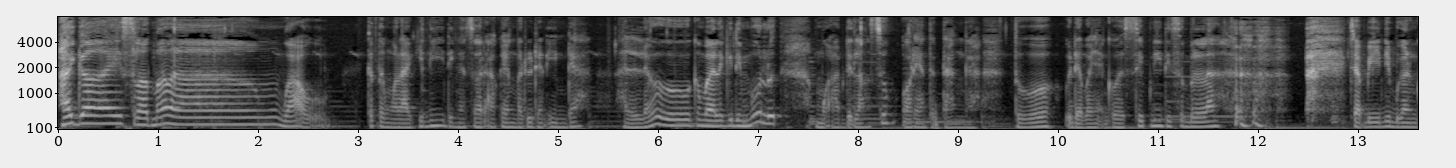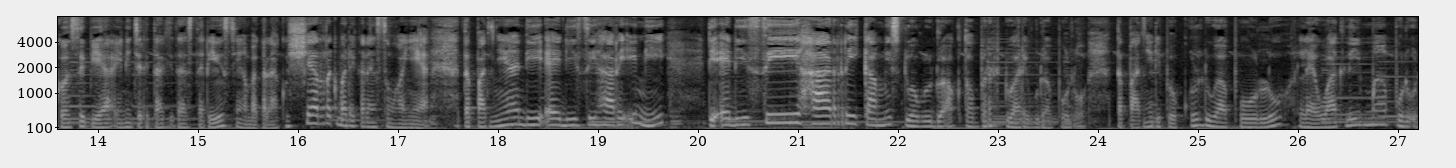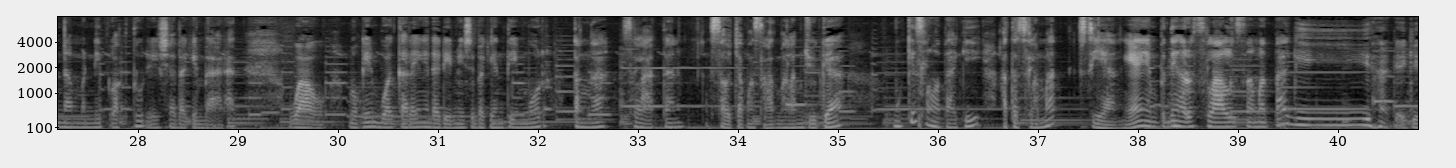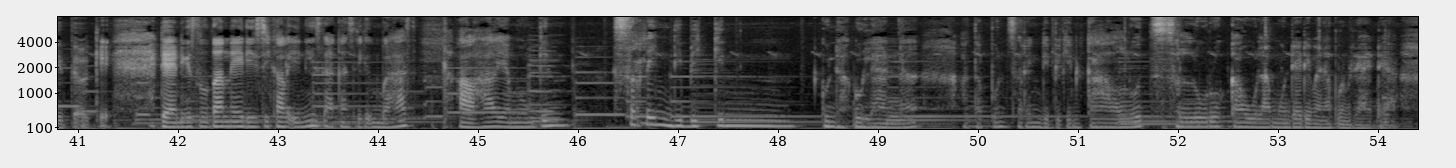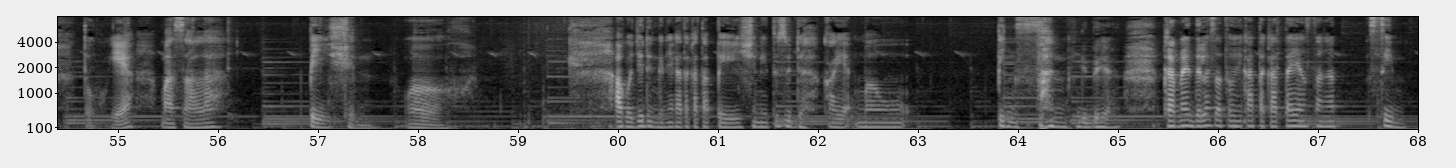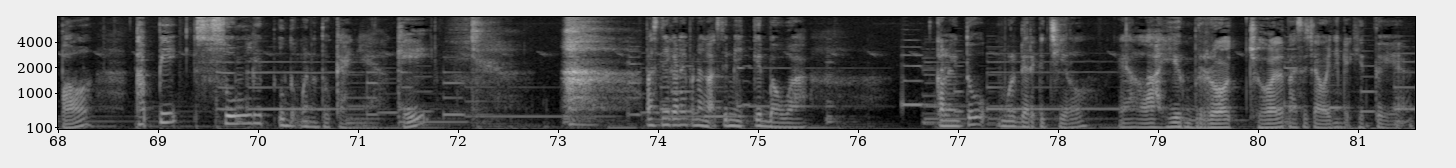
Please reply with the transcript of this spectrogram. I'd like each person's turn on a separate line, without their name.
Hai guys, selamat malam. Wow, ketemu lagi nih dengan suara aku yang baru dan indah. Halo, kembali lagi di mulut. Mau update langsung orang tetangga. Tuh, udah banyak gosip nih di sebelah. Tapi ini bukan gosip ya, ini cerita-cerita serius yang bakal aku share kepada kalian semuanya. Tepatnya di edisi hari ini, di edisi hari Kamis 22 Oktober 2020. Tepatnya di pukul 20 lewat 56 menit waktu Indonesia bagian Barat. Wow, mungkin buat kalian yang ada di Indonesia bagian Timur, Tengah, Selatan, saya ucapkan selamat malam juga mungkin selamat pagi atau selamat siang ya. Yang penting harus selalu selamat pagi. Kayak gitu, oke. Okay. Dan di kesempatan edisi kali ini saya akan sedikit membahas hal-hal yang mungkin sering dibikin gundah gulana ataupun sering dibikin kalut seluruh kaula muda di mana pun berada. Tuh ya, masalah passion. Wow. Aku aja dengernya kata-kata passion itu sudah kayak mau pingsan gitu ya. Karena adalah satu kata-kata yang sangat simple tapi sulit untuk menentukannya oke? Okay? pastinya kalian pernah nggak sih mikir bahwa kalian itu mulai dari kecil ya lahir brojol pasti cowoknya kayak gitu ya.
